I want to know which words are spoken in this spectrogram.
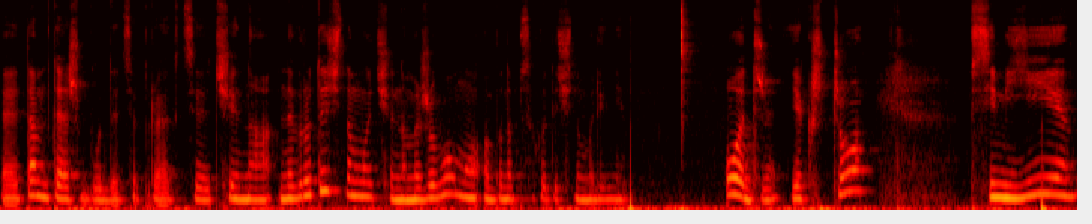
е, там теж буде ця проекція чи на невротичному, чи на межовому, або на психотичному рівні. Отже, якщо в сім'ї,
